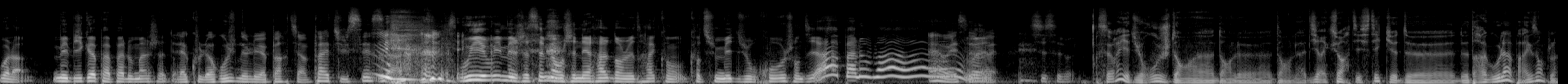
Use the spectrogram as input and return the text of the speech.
voilà mais big up à Paloma j'adore La couleur rouge ne lui appartient pas, tu le sais ça. oui oui mais je sais mais en général dans le drag quand, quand tu mets du rouge on dit ah Paloma ah, ah ouais, c'est Ouais. vrai. Si c'est vrai C'est vrai, il y a du rouge dans, euh, dans, le, dans la direction artistique de, de Dragula par exemple.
